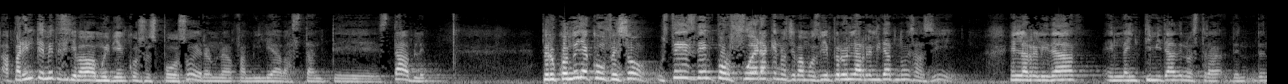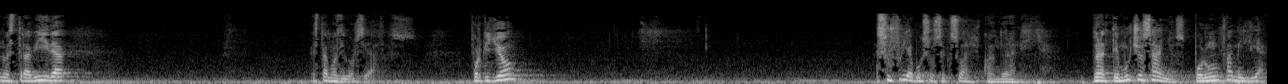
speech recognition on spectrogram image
aparentemente se llevaba muy bien con su esposo, era una familia bastante estable. Pero cuando ella confesó, ustedes ven por fuera que nos llevamos bien, pero en la realidad no es así. En la realidad, en la intimidad de nuestra, de, nuestra vida, estamos divorciados. Porque yo sufrí abuso sexual cuando era niña, durante muchos años, por un familiar.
